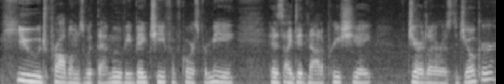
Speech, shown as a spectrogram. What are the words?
huge problems with that movie. Big Chief, of course, for me, is I did not appreciate Jared Leto as the Joker.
